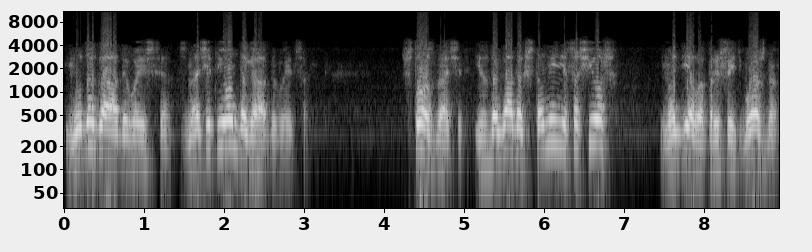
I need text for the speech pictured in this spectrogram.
Ну, догадываешься, значит и он догадывается. Что значит, из догадок штаны не сошьешь? Но дело пришить можно.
